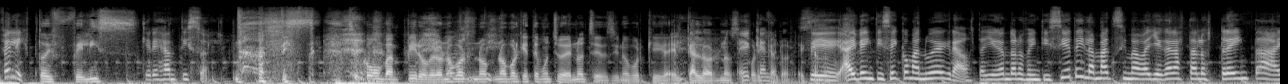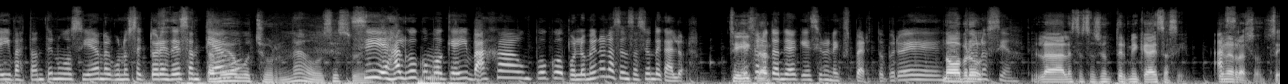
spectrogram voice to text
Feliz. Estoy feliz. Que eres antisol. Soy como un vampiro, pero no, no, porque esté mucho de noche, sino porque el calor, no sé, por el calor. sí, hay 26,9 grados. Está llegando a los 27 y la máxima va a llegar hasta los 30. Hay bastante nubosidad en algunos sectores de Santiago. Está medio abochornado, es eso. ¿eh? Sí, es algo como que ahí baja un poco, por lo menos la sensación de calor. Eso lo tendría que decir un experto, pero es no, pero La, la sensación térmica es así. Tienes razón, sí.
